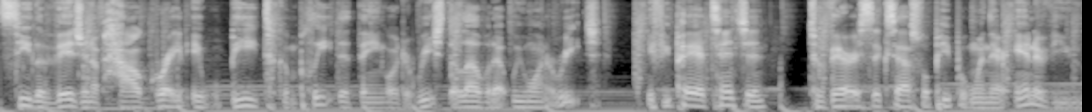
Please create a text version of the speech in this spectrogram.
see the vision of how great it will be to complete the thing or to reach the level that we want to reach. If you pay attention to very successful people when they're interviewed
